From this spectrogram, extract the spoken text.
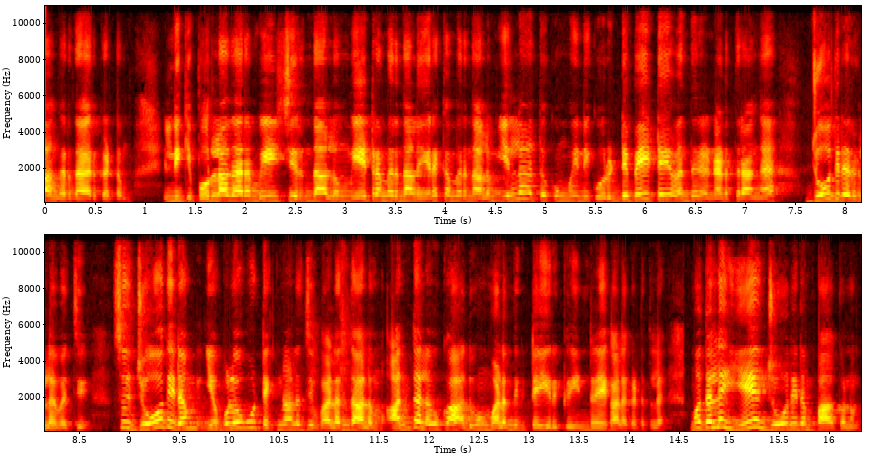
வாங்குறதா இருக்கட்டும் இன்னைக்கு பொருளாதாரம் வீழ்ச்சி இருந்தாலும் ஏற்றம் இருந்தாலும் இறக்கம் இருந்தாலும் எல்லாத்துக்கும் இன்னைக்கு ஒரு டிபேட்டே வந்து நடத்துகிறாங்க ஜோதிடர்களை வச்சு. ஸோ ஜோதிடம் எவ்வளவோ டெக்னாலஜி வளர்ந்தாலும் அந்த அளவுக்கு அதுவும் வளர்ந்துக்கிட்டே இருக்குது இன்றைய காலகட்டத்தில். முதல்ல ஏன் ஜோதிடம் பார்க்கணும்?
